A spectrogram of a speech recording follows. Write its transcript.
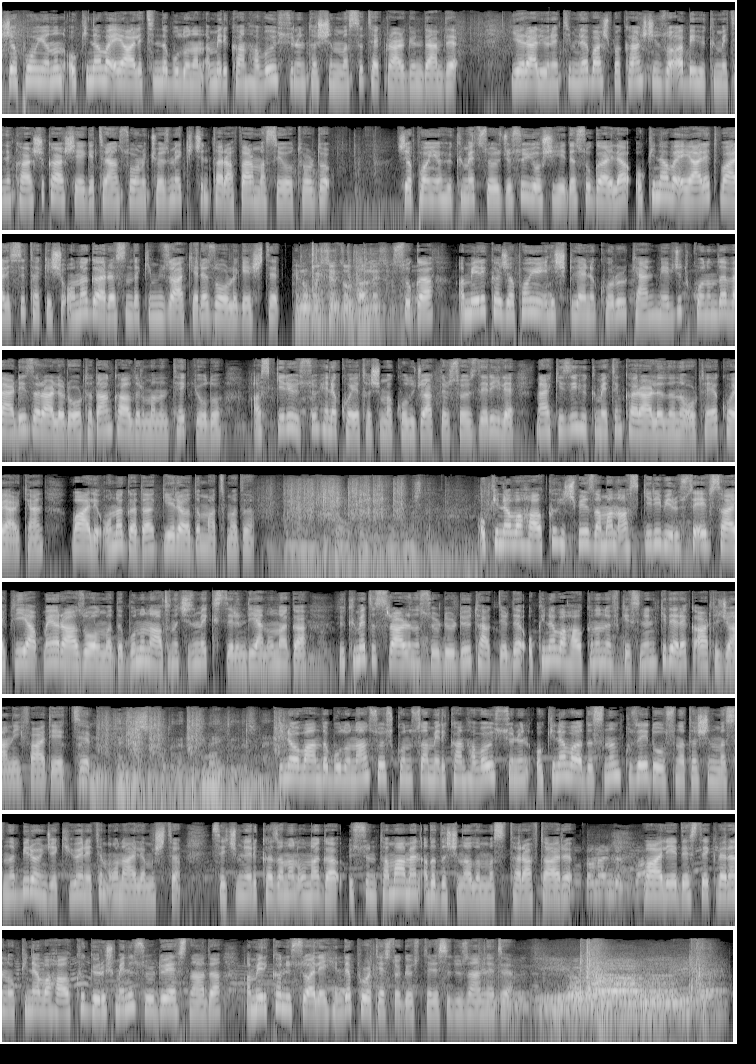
Japonya'nın Okinawa eyaletinde bulunan Amerikan hava üssünün taşınması tekrar gündemde. Yerel yönetimle Başbakan Shinzo Abe hükümetini karşı karşıya getiren sorunu çözmek için taraflar masaya oturdu. Japonya hükümet sözcüsü Yoshihide Suga ile Okinawa eyalet valisi Takeshi Onaga arasındaki müzakere zorlu geçti. Suga, Amerika-Japonya ilişkilerini korurken mevcut konumda verdiği zararları ortadan kaldırmanın tek yolu askeri üssü Heneko'ya taşımak olacaktır sözleriyle merkezi hükümetin kararlılığını ortaya koyarken vali Onaga da geri adım atmadı. Okinawa halkı hiçbir zaman askeri bir üsse ev sahipliği yapmaya razı olmadı. Bunun altını çizmek isterim diyen Onaga, hükümet ısrarını sürdürdüğü takdirde Okinawa halkının öfkesinin giderek artacağını ifade etti. Binovan'da bulunan söz konusu Amerikan hava üssünün Okinawa adasının kuzeydoğusuna taşınmasını bir önceki yönetim onaylamıştı. Seçimleri kazanan Onaga, üssün tamamen ada dışına alınması taraftarı. Valiye destek veren Okinawa halkı görüşmenin sürdüğü esnada Amerikan üssü aleyhinde protesto gösterisi düzenledi. Jehovah will defend.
